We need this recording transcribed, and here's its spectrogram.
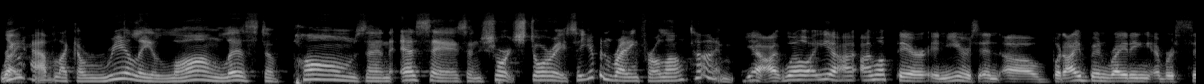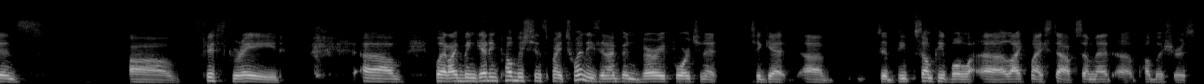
You have like a really long list of poems and essays and short stories. So you've been writing for a long time. Yeah, I, well, yeah, I, I'm up there in years, and uh, but I've been writing ever since uh, fifth grade. um, but I've been getting published since my 20s, and I've been very fortunate to get uh, to peop some people uh, like my stuff. Some at uh, publishers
